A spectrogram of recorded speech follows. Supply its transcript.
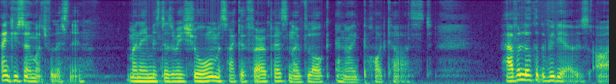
thank you so much for listening. My name is Desiree Shaw. I'm a psychotherapist and I vlog and I podcast. Have a look at the videos uh,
